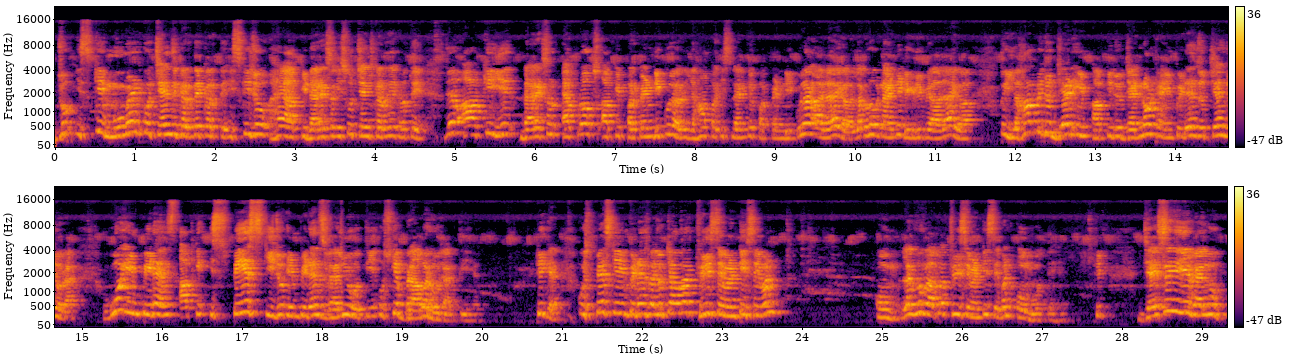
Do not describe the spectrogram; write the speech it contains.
जो इसके मूवमेंट को चेंज करते करते, इसकी जो है आपकी डायरेक्शन इसको चेंज करते करते, जब आपकी ये डायरेक्शन अप्रोक्स आपकी परपेंडिकुलर यहाँ पर इस लाइन के परपेंडिकुलर आ जाएगा, लगभग 90 डिग्री पे आ जाएगा तो यहाँ पे जो जेड आपकी जो जेड नॉट है इंपीडेंस जो चेंज हो रहा है वो इंपीडेंस आपकी स्पेस की जो इंपीडेंस वैल्यू होती है, उसके बराबर हो जाती है। ठीक है? उस स्पेस की इंपीडेंस वैल्यू क्या होगा? 377 ओम लगभग आपका 377 ओम होते हैं। ठीक? जैसे ही ये वैल्यू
